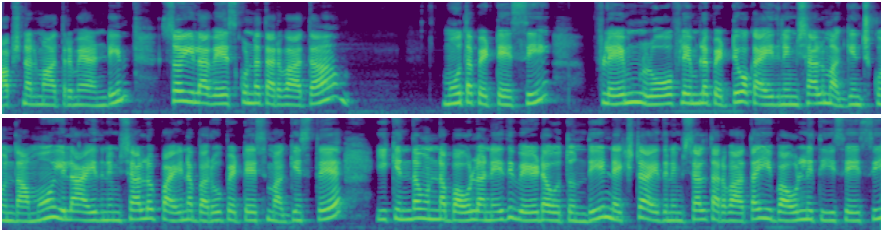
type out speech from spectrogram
ఆప్షనల్ మాత్రమే అండి. సో ఇలా వేసుకున్న తర్వాత మూత పెట్టేసి ఫ్లేమ్లో ఫ్లేమ్లో పెట్టి ఒక ఐదు నిమిషాలు మగ్గించుకుందాము. ఇలా ఐదు నిమిషాలు పైన బరువు పెట్టేసి మగ్గిస్తే ఈ కింద ఉన్న బౌల్ అనేది వేడవుతుంది. నెక్స్ట్ ఐదు నిమిషాల తర్వాత ఈ బౌల్ని తీసేసి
